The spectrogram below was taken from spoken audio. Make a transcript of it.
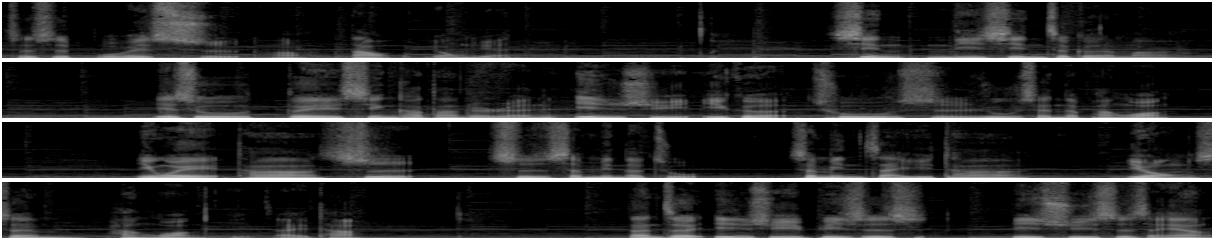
这是不会死啊到永远。信你信这个了吗？耶稣对信靠他的人应许一个出死入生的盼望，因为他是是生命的主，生命在于他，永生盼望也在他。但这应许必须是必须是怎样？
